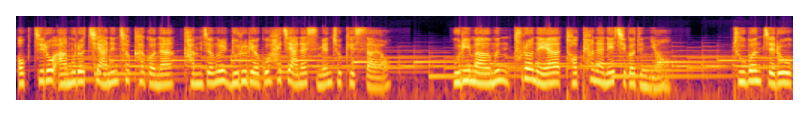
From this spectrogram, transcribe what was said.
억지로 아무렇지 않은 척 하거나 감정을 누르려고 하지 않았으면 좋겠어요. 우리 마음은 풀어내야 더 편안해지거든요. 두 번째로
